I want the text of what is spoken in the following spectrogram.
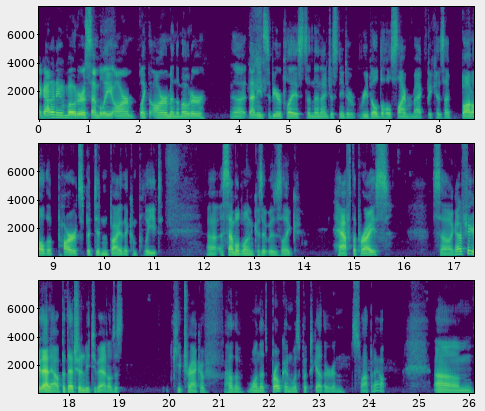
I got a new motor assembly arm, like the arm and the motor. Uh, that needs to be replaced, and then I just need to rebuild the whole Slimer mech because I bought all the parts but didn't buy the complete uh, assembled one because it was like half the price. So I got to figure that out, but that shouldn't be too bad. I'll just keep track of how the one that's broken was put together and swap it out. Um,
